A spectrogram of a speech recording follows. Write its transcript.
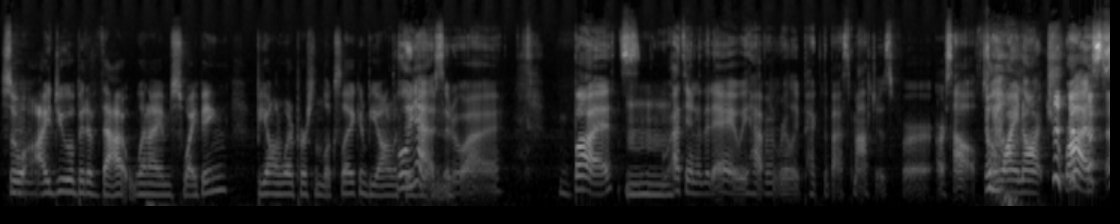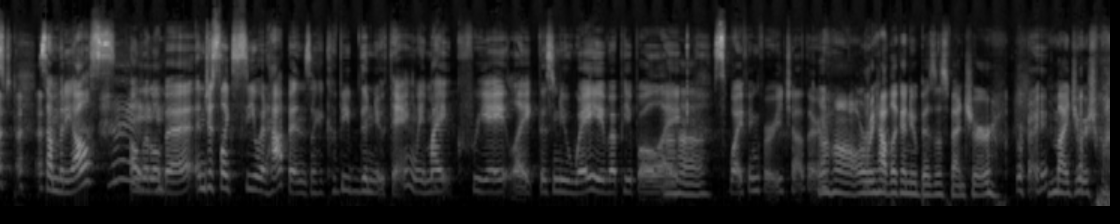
So Mm. I do a bit of that when I'm swiping beyond what a person looks like and beyond what well, they've yeah, so do I. But Mhm. at the end of the day, we haven't really picked the best matches for ourselves. So why not trust somebody else a little bit and just like see what happens? Like it could be the new thing. We might create like this new wave of people like Uh-huh. swiping for each other, Uh-huh. Or we have like a new business venture. right? My Jewish wife.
